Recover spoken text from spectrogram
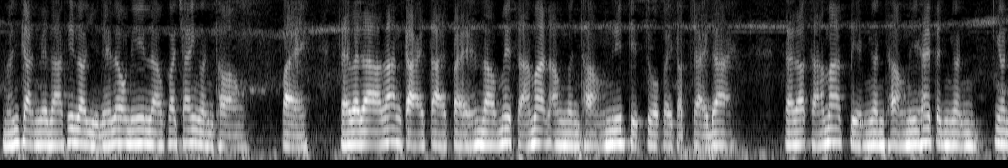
เหมือนกันเวลาที่เราอยู่ในโลกนี้เราก็ใช้เงินทองไป แต่เวลาร่างกายตายไป เราไม่สามารถเอาเงินทองนี้ติดตัวไปกับใจได้ แต่เราสามารถเปลี่ยนเงินทองนี้ให้เป็นเงินเงิน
